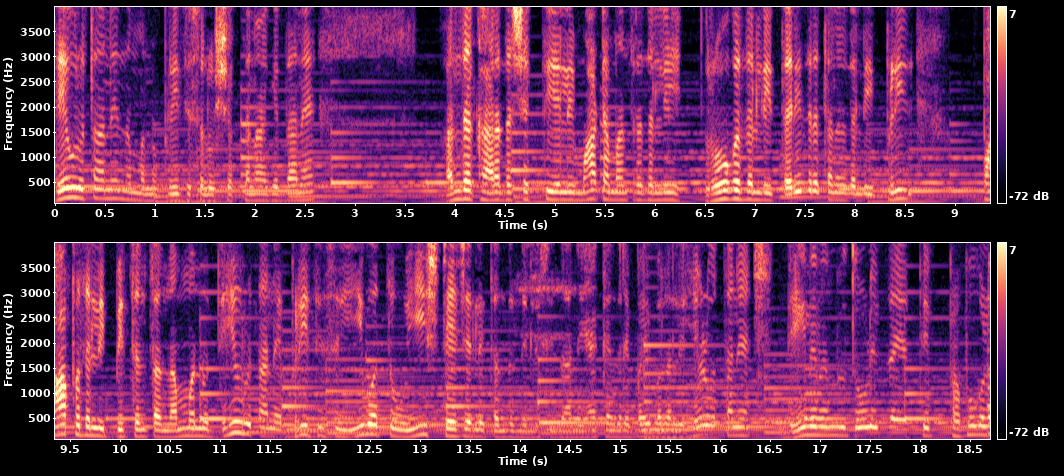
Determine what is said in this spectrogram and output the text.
ದೇವರು ತಾನೇ ನಮ್ಮನ್ನು ಪ್ರೀತಿಸಲು ಶಕ್ತನಾಗಿದ್ದಾನೆ. ಅಂಧಕಾರದ ಶಕ್ತಿಯಲ್ಲಿ ಮಾಟ ಮಂತ್ರದಲ್ಲಿ, ರೋಗದಲ್ಲಿ, ದರಿದ್ರತನದಲ್ಲಿ, ಪ್ರೀ, ಪಾಪದಲ್ಲಿ ಬಿದ್ದಂಥ ನಮ್ಮನ್ನು ದೇವರು ತಾನೇ ಪ್ರೀತಿಸಿ ಇವತ್ತು ಈ ಸ್ಟೇಜಲ್ಲಿ ತಂದು ನಿಲ್ಲಿಸಿದ್ದಾನೆ. ಯಾಕೆಂದರೆ ಬೈಬಲಲ್ಲಿ ಹೇಳುತ್ತಾನೆ, ದೀನನನ್ನು ಧೂಳಿಂದ ಎತ್ತಿ ಪ್ರಭುಗಳ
